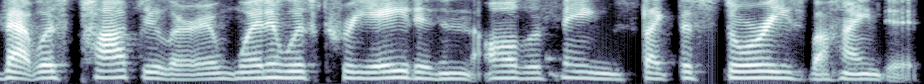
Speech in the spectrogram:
that was popular and when it was created and all the things like the stories behind it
